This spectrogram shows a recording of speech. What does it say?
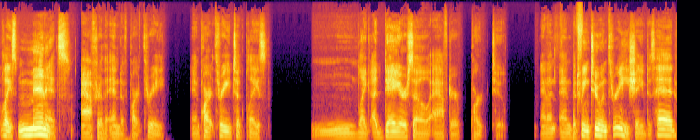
place minutes after the end of part three and part three took place mm, like a day or so after part two and and between two and three he shaved his head.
